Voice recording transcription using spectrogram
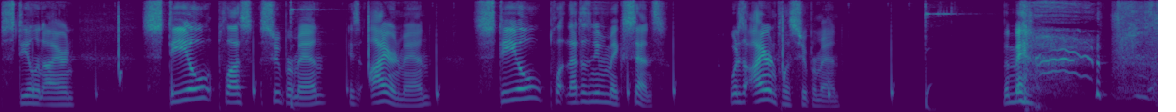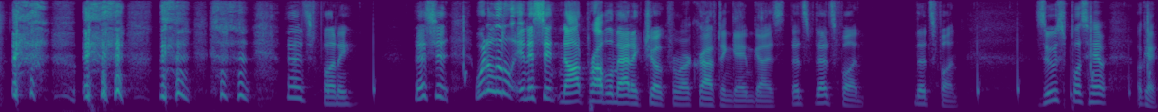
Steel and iron. Steel plus Superman is Iron Man. Steel plus. That doesn't even make sense. What is iron plus Superman? The man. That's funny. That's just what a little innocent, not problematic joke from our crafting game, guys. That's that's fun. That's fun. Zeus plus Ham. Okay.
